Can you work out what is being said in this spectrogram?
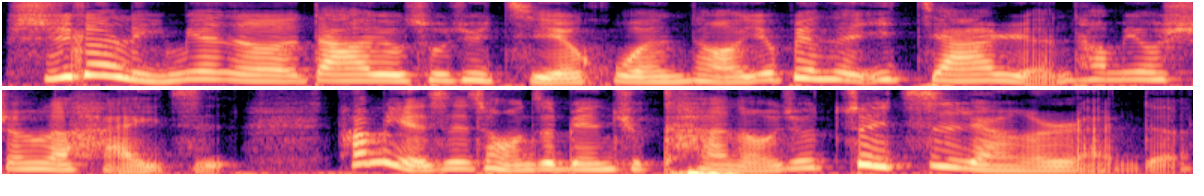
十个里面呢，大家又出去结婚哈，又变成一家人，他们又生了孩子，他们也是从这边去看哦，就最自然而然的。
